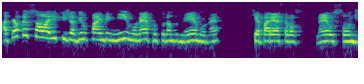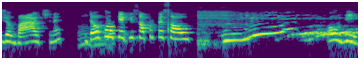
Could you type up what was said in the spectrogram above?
Até o pessoal aí que já viu Finding Nemo, né? Procurando Nemo, né? Que aparece elas, né? O som de Jubarte, né? Uhum. Então eu uhum. coloquei aqui só para o pessoal ouvir.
